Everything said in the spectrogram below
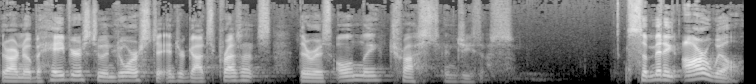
There are no behaviors to endorse to enter God's presence. There is only trust in Jesus. Submitting our will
